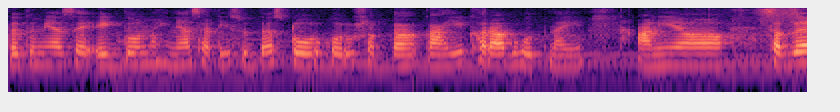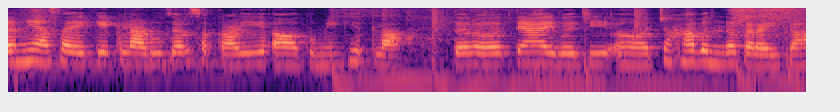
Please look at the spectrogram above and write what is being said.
तर तुम्ही असं एक दोन महिन्यासाठी सुद्धा स्टोअर करू शकता. काही खराब होत नाही. आणि सगळ्यांनी असा एक एक लाडू जर सकाळी तुम्ही घेतला तर त्याऐवजी चहा बंद करायचा.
